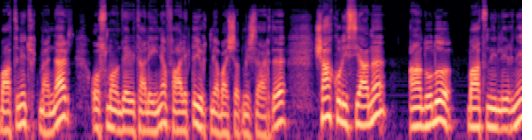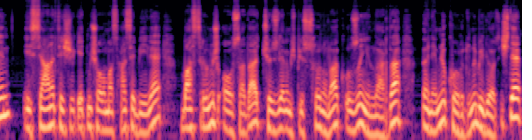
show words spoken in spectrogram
Batıni Türkmenler Osmanlı Devleti aleyhine faaliyette yürütmeye başlatmışlardı. Şah Kulu isyanı Anadolu batınililerinin isyanı teşvik etmiş olması hasebiyle bastırılmış olsa da çözülememiş bir sorun olarak uzun yıllarda önemli koruduğunu biliyoruz. İşte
